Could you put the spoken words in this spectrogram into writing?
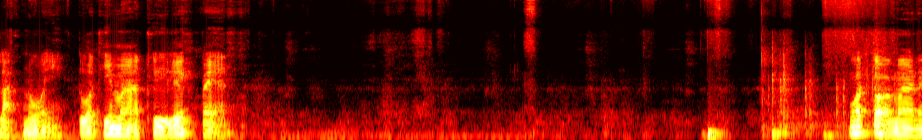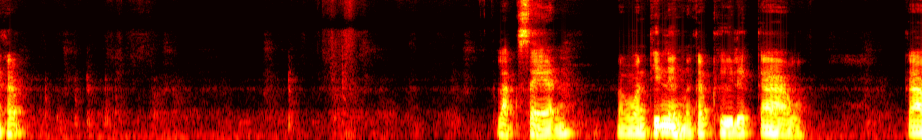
หลักหน่วยตัวที่มาคือเลขแปดงวดต่อมานะครับ หลักแสนรางวัลที่หนึ่งนะครับคือเลขเก้าเก้า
